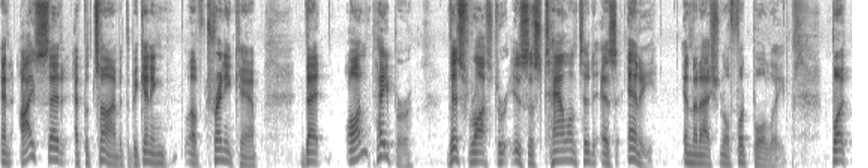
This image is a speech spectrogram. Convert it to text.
And I said at the time, at the beginning of training camp, that on paper, this roster is as talented as any in the National Football League. But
